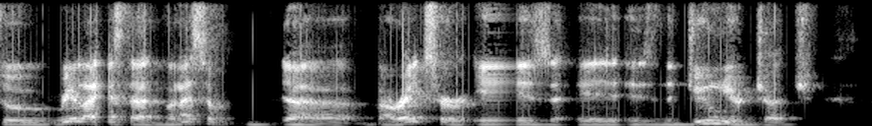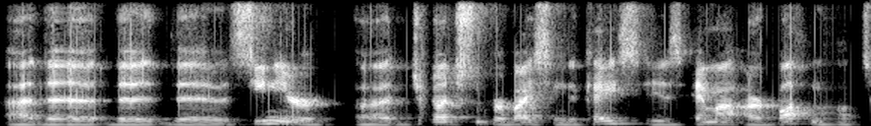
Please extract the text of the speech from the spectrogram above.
to realize that Vanessa uh, Baraitser is, is is the junior judge. Uh, the the the senior uh, judge supervising the case is Emma Arbuthnot,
